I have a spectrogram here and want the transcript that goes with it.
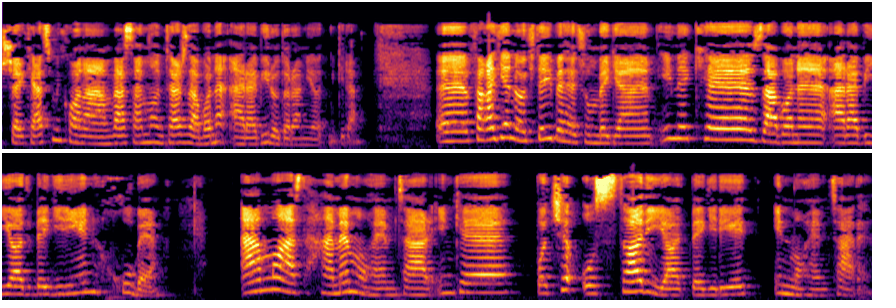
شرکت می‌کنم و اصلا مهمتر زبان عربی رو دارم یاد می‌گیرم. فقط یه نکته بهتون بگم اینه که زبان عربی یاد بگیرین خوبه. اما از همه مهمتر اینکه با چه استادی یاد بگیرید این مهمتره.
